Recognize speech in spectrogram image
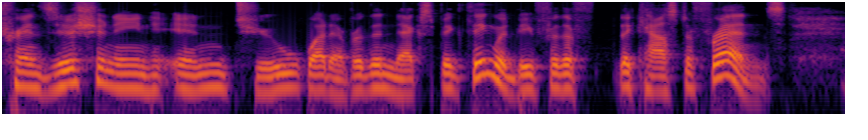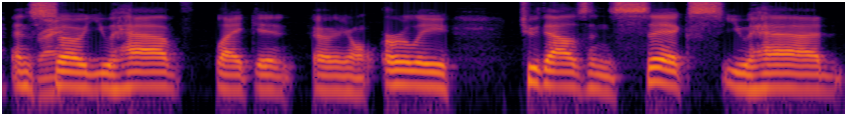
transitioning into whatever the next big thing would be for the the cast of Friends. And Right. so you have like in uh, you know early 2006 you had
